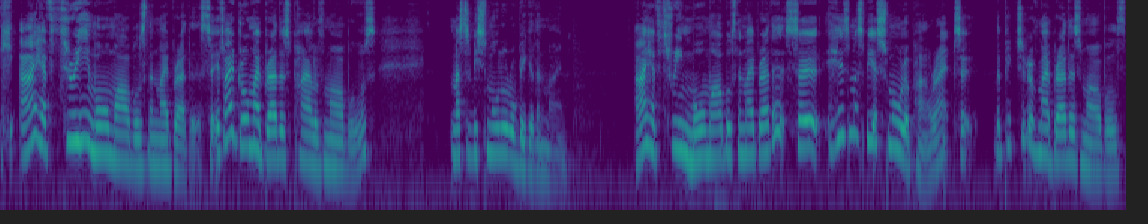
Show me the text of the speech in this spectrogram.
he, I have three more marbles than my brother's. So if I draw my brother's pile of marbles, must it be smaller or bigger than mine? I have three more marbles than my brother, so his must be a smaller pile, right? So the picture of my brother's marbles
